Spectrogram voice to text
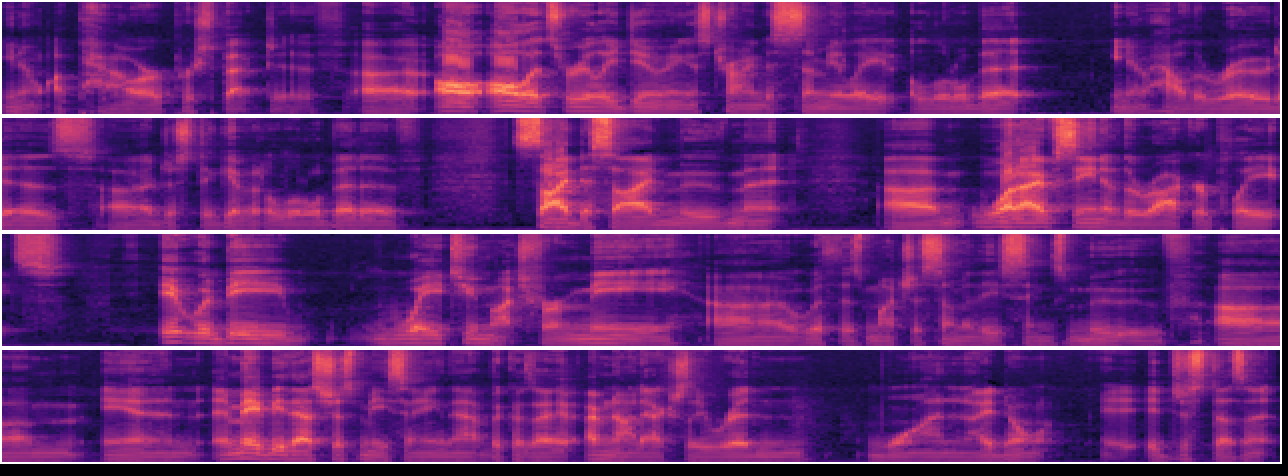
you know, a power perspective. Uh, all, all it's really doing is trying to simulate a little bit you know how the road is, uh, just to give it a little bit of side to side movement. Um, what I've seen of the rocker plates, it would be way too much for me uh, with as much as some of these things move. Um, and and maybe that's just me saying that because I, I've not actually ridden one, and I don't. It, it just doesn't.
